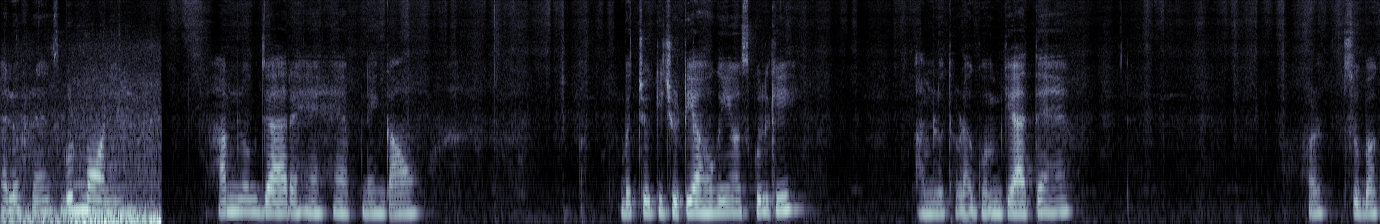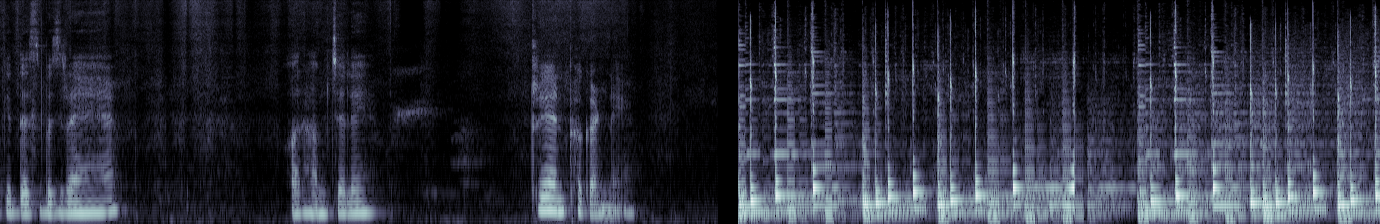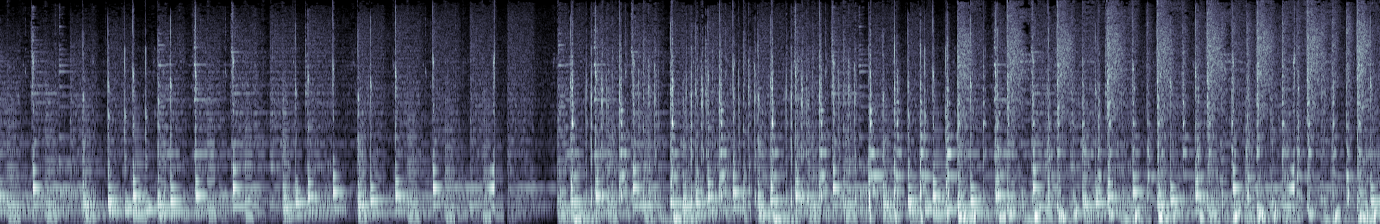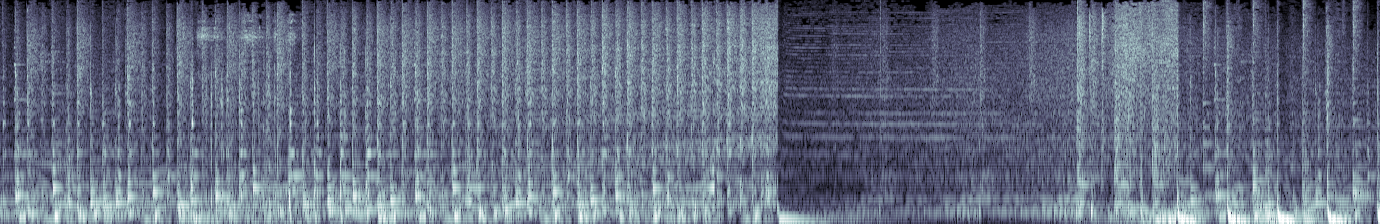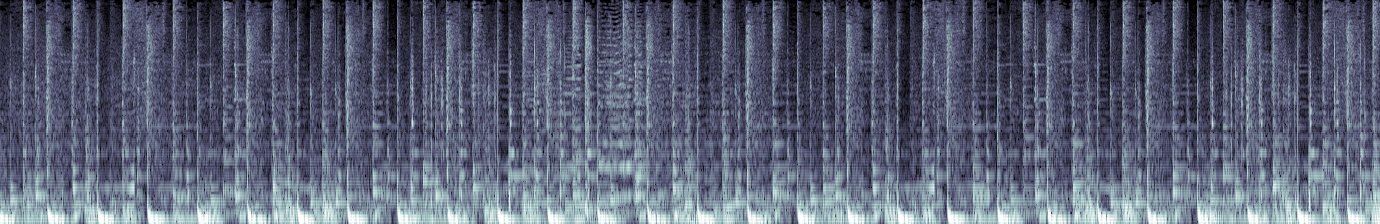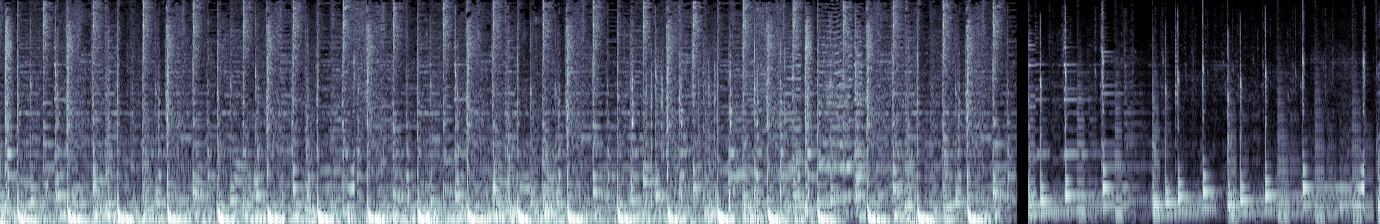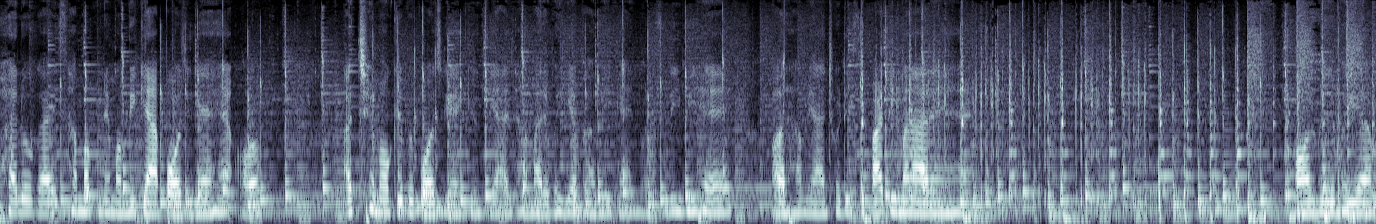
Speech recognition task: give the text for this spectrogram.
Hello friends good morning हम लोग जा रहे हैं अपने गाँव। बच्चों की छुट्टियाँ हो गई हैं स्कूल की। हम लोग थोड़ा घूम के आते हैं। और सुबह के दस बज रहे हैं। और हम चले ट्रेन पकड़ने। हेलो गाइस, हम अपने मम्मी के यहाँ पहुँच गए हैं और अच्छे मौके पे पहुँच गए हैं क्योंकि आज हमारे भैया भाभी का एनिवर्सरी भी है और हम यहाँ छोटी सी पार्टी मना रहे हैं। और मेरे भैया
